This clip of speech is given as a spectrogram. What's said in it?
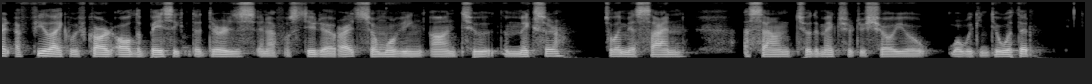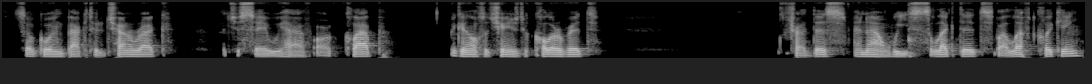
Right, I feel like we've covered all the basic that there is in FL Studio. Right, so moving on to the mixer. So let me assign a sound to the mixer to show you what we can do with it. So going back to the channel rack, let's just say we have our clap. We can also change the color of it. Let's try this. And now we select it by left clicking,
